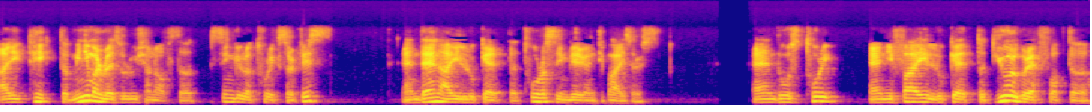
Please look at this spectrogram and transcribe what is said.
I take the minimal resolution of the singular toric surface, and then I look at the torus invariant divisors. And those toric, and if I look at the dual graph of the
